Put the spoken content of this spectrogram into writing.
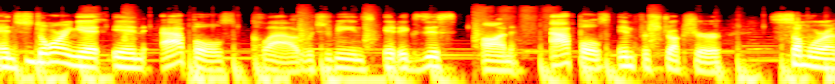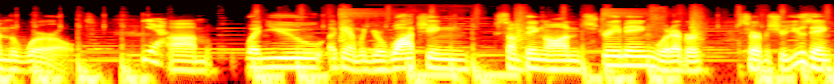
and storing it in Apple's cloud, which means it exists on Apple's infrastructure somewhere in the world. Yeah. Um, when you again when you're watching something on streaming, whatever service you're using,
